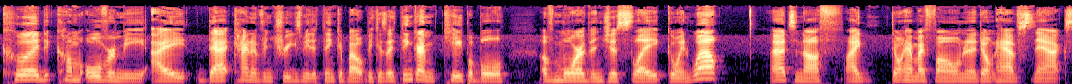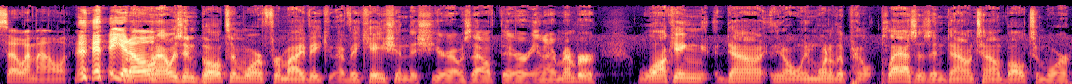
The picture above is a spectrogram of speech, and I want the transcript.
could come over me. I that kind of intrigues me to think about because I think I'm capable of more than just like going, well, that's enough. I don't have my phone and I don't have snacks, so I'm out. you When know? when I was in Baltimore for my vac- uh, vacation this year, I was out there, and I remember walking down, you know, in one of the pl- plazas in downtown Baltimore,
